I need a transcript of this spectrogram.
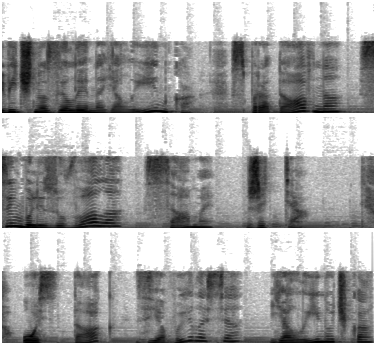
вічно зелена ялинка спрадавна символізувала саме життя. Ось так з'явилася ялиночка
